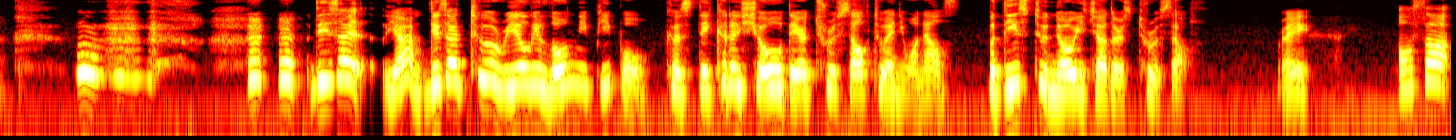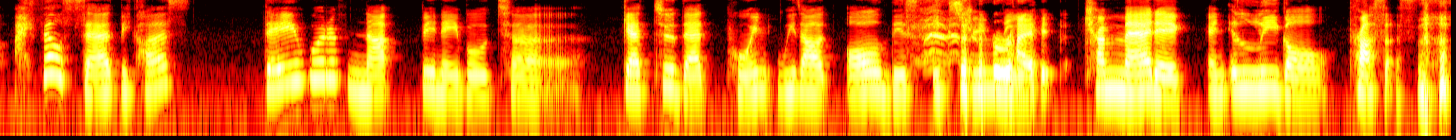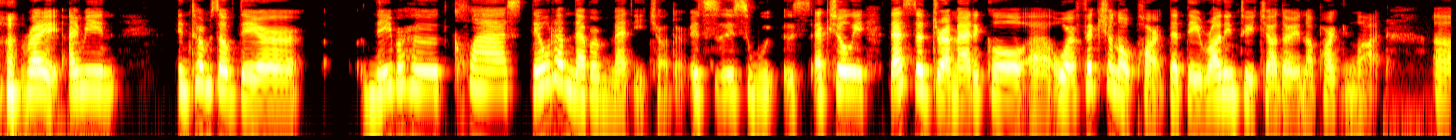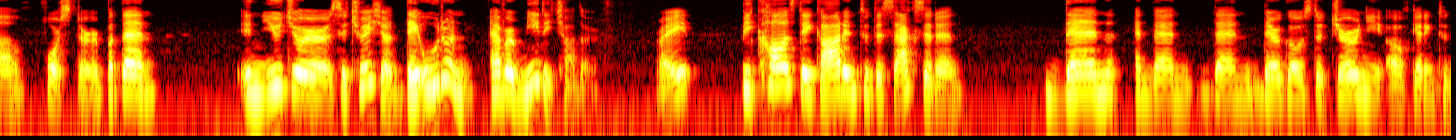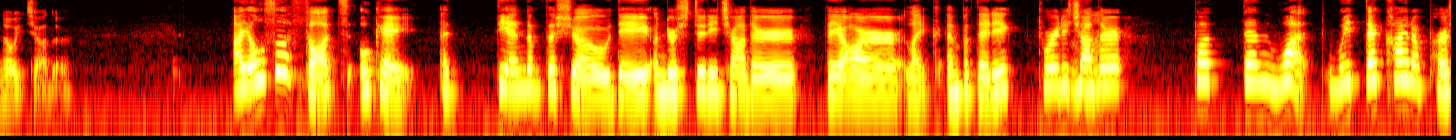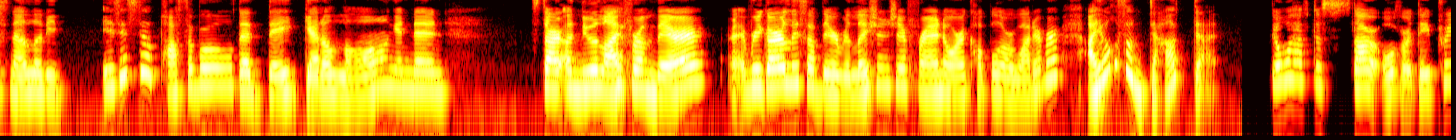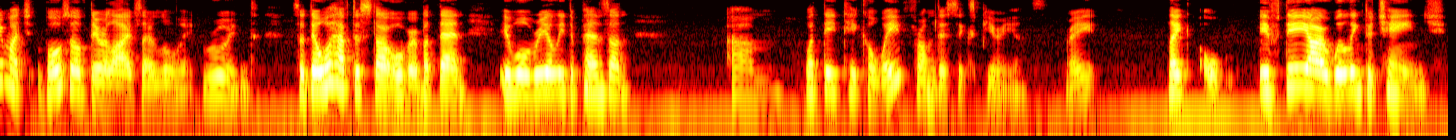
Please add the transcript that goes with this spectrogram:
like, these are yeah, these are two really lonely people because they couldn't show their true self to anyone else. But these two know each other's true self, right? also, I felt sad because they would have not been able to get to that point without all this extremely right, traumatic and illegal process. right. I mean, in terms of their neighborhood class, they would have never met each other. It's it's it's actually that's the dramatical uh, or fictional part that they run into each other in a parking lot, uh, Forster. But then, in usual situation, they wouldn't ever meet each other, right? Because they got into this accident. Then and then then there goes the journey of getting to know each other. I also thought, okay, at the end of the show, they understood each other. They are like empathetic toward each Mhm. other. But then what? With that kind of personality, is it still possible that they get along and then start a new life from there? Uh, Regardless of their relationship, friend, or couple, or whatever, I also doubt that. they will have to start over. They pretty much both of their lives are ruined. So they will have to start over. But then it will really depends on um, what they take away from this experience, right? Like oh, if they are willing to change.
